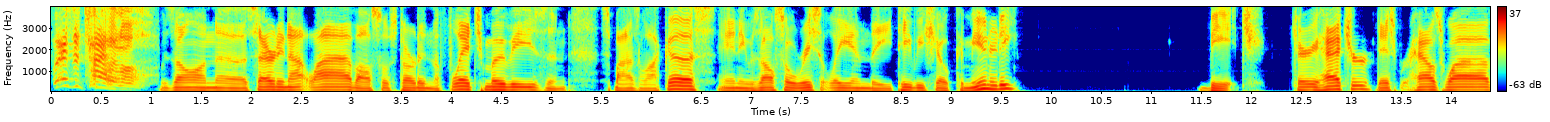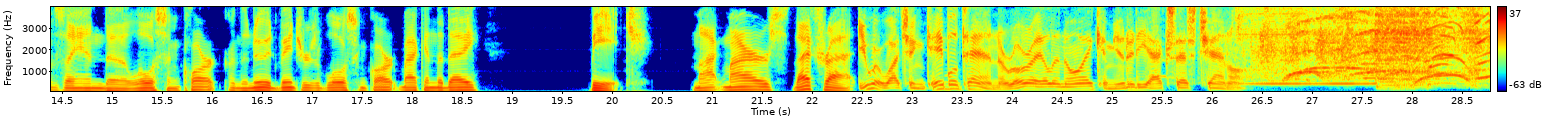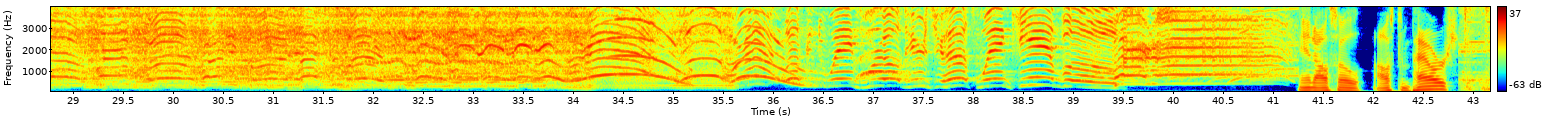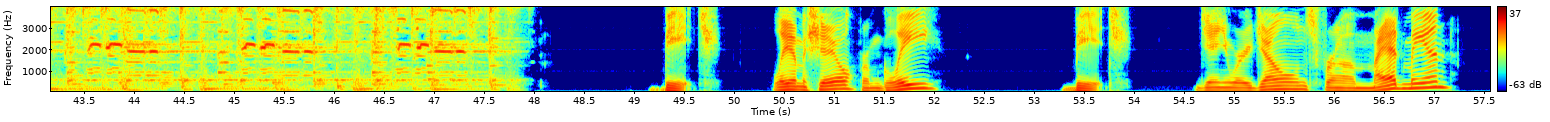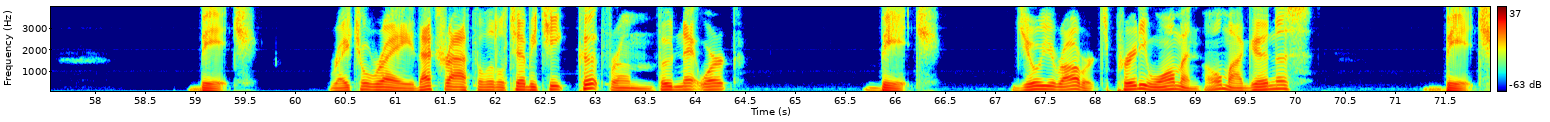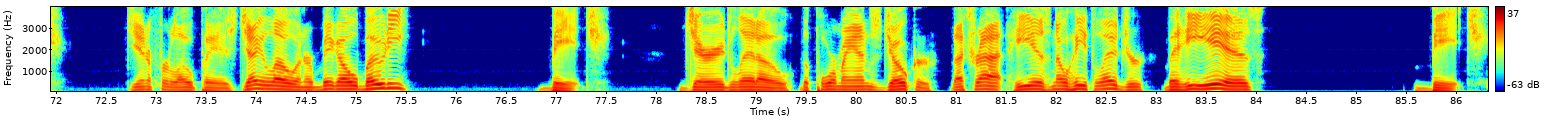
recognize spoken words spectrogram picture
Where's the Tylenol? was on uh, Saturday Night Live, also starred in the Fletch movies and Spies Like Us, and he was also recently in the TV show Community. Bitch. Teri Hatcher, Desperate Housewives, and uh, Lois and Clark, or the New Adventures of Lois and Clark back in the day. Bitch. Mike Myers, that's right. You are watching Cable 10, Aurora, Illinois Community Access Channel. And also Austin Powers. Bitch. Lea Michele from Glee. Bitch. January Jones from Mad Men. Bitch. Rachael Ray. That's right, the little chubby cheek cook from Food Network. Bitch. Julia Roberts. Pretty Woman. Oh my goodness. Bitch. Jennifer Lopez. J Lo and her big old booty. Bitch. Jared Leto, the poor man's Joker. That's right, he is no Heath Ledger, but he is. Bitch.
